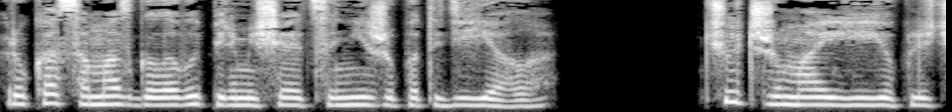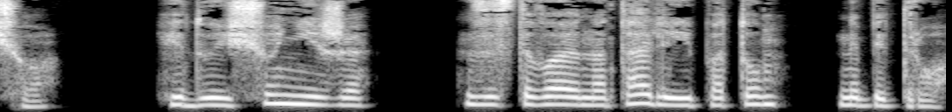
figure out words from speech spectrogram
Рука сама с головы перемещается ниже под одеяло. Чуть сжимаю ее плечо. Иду еще ниже, застываю на талии и потом на бедро.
